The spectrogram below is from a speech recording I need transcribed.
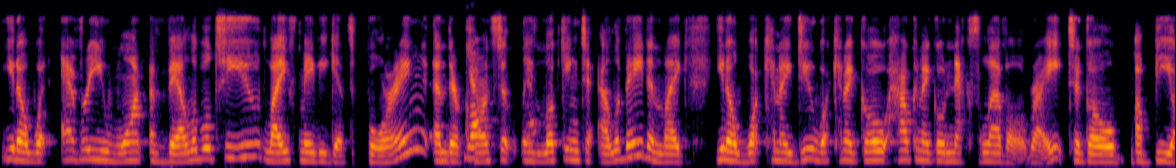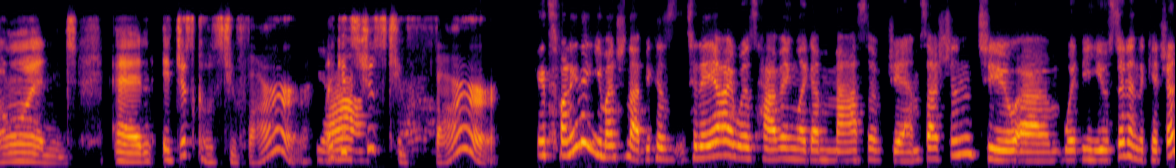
you know whatever you want available to you life maybe gets boring and they're yep. constantly yep. looking to elevate and like you know what can i do what can i go how can i go next level right to go beyond and it just goes too far yeah. like it's just too far it's funny that you mentioned that because today I was having like a massive jam session to um, Whitney Houston in the kitchen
